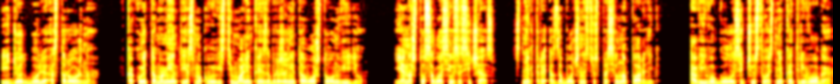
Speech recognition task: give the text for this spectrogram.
и идет более осторожно. В какой-то момент я смог вывести маленькое изображение того, что он видел. Я на что согласился сейчас? С некоторой озабоченностью спросил напарник, а в его голосе чувствовалась некая тревога,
